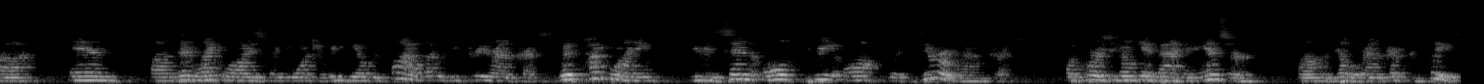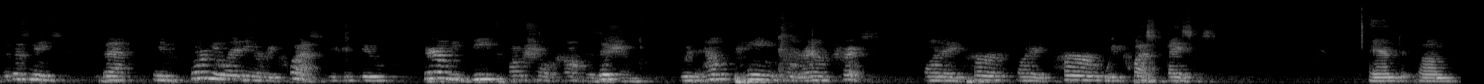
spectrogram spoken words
Uh, and uh, then likewise, when you want to read the open file, that would be three round trips. With pipelining, you can send all three off with zero round trips. Of course, you don't get back an answer uh, until the round trip completes, but this means that in formulating a request, you can do fairly deep functional composition without paying for round trips on a per, on a per request basis. And, um,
